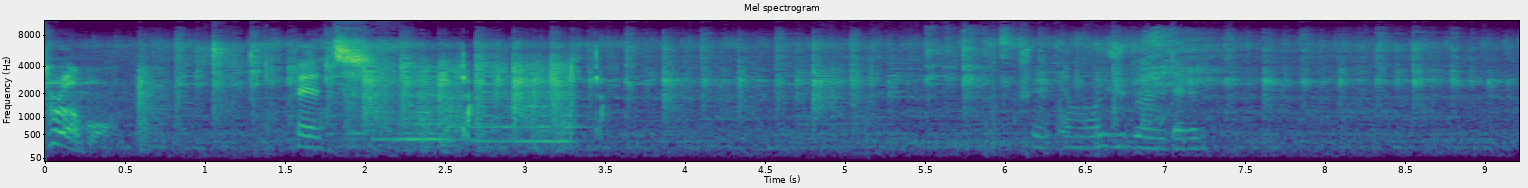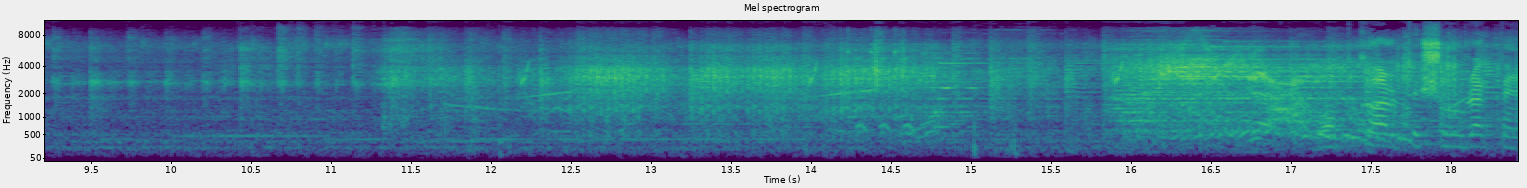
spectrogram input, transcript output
Trouble. Evet. Şöyle emoji gönderin. Hop kardeşim bırak beni.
